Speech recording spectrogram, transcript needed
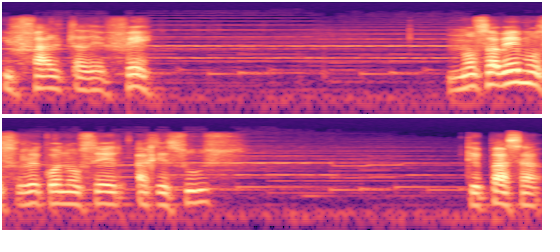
y falta de fe. No sabemos reconocer a Jesús que pasa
